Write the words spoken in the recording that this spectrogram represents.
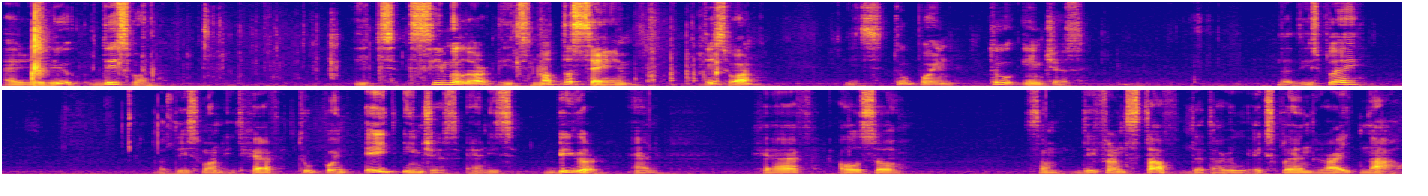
I reviewed this one. It's similar it's not the same. This one it's 2.2 inches. The display but this one it have 2.8 inches and it's bigger and have also some different stuff that I will explain right now.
